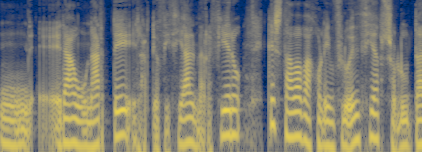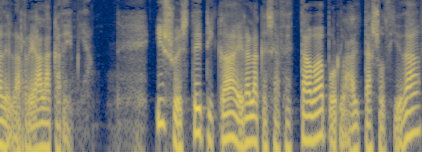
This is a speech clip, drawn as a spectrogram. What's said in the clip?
mm, era un arte, el arte oficial me refiero, que estaba bajo la influencia absoluta de la Real Academia. Y su estética era la que se aceptaba por la alta sociedad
